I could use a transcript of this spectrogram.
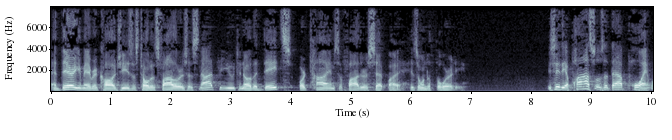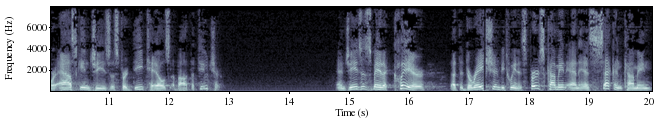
And there you may recall Jesus told his followers, it's not for you to know the dates or times the Father has set by his own authority. You see, the apostles at that point were asking Jesus for details about the future. And Jesus made it clear that the duration between his first coming and his second coming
